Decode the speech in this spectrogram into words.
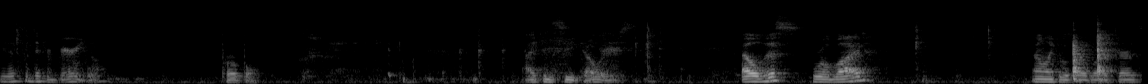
yeah, that's a different variant though. Purple. I can see colors. Elvis, worldwide. I don't like those worldwide cards.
